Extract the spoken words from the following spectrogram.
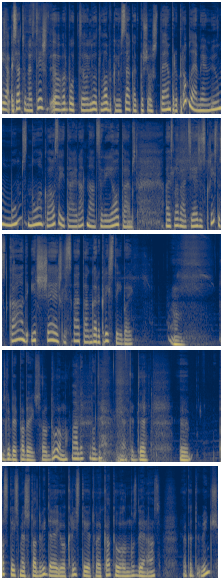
Jā, es atvainojos tieši varbūt ļoti labi, ka jūs sākāt par šo par problēmu, jo mums no klausītāja ir atnācis arī jautājums, lai slavēts Jēzus Kristus, kādi ir šķēršļi svētā gara kristībai? Mm. Es gribēju pabeigt savu domu. Labi, lūdzu. Jā, kad uh, paskatīsimies uz tādu vidējo kristietu vai katoli mūsdienās, jā, kad viņš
